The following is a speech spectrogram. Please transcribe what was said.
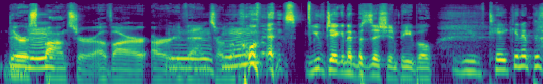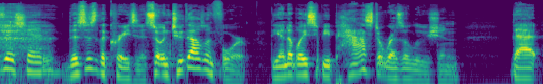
they're a mm-hmm. sponsor of our, our events, our local mm-hmm. events. You've taken a position, people. You've taken a position. This is the craziness. So in 2004, the NAACP passed a resolution that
